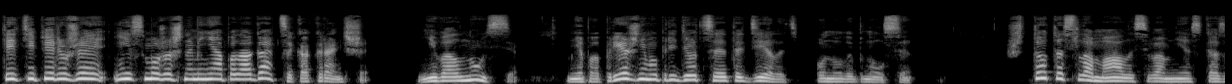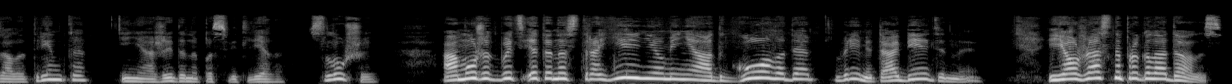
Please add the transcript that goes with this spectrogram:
Ты теперь уже не сможешь на меня полагаться, как раньше. Не волнуйся. Мне по-прежнему придется это делать, — он улыбнулся. Что-то сломалось во мне, — сказала Тринка и неожиданно посветлела. Слушай, а может быть, это настроение у меня от голода? Время-то обеденное. и я ужасно проголодалась.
